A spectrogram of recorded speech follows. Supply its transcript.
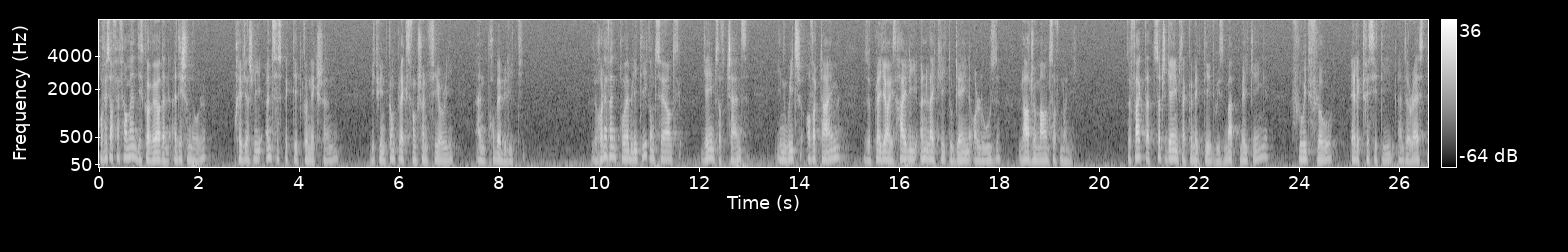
Professor Fefferman discovered an additional, previously unsuspected connection between complex function theory and probability. The relevant probability concerns games of chance in which over time the player is highly unlikely to gain or lose large amounts of money. The fact that such games are connected with map making fluid flow, electricity, and the rest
